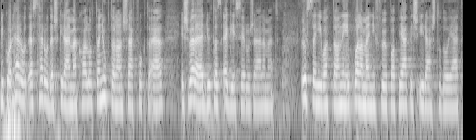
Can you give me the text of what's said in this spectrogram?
Mikor Herod, ezt Herodes király meghallotta, nyugtalanság fogta el, és vele együtt az egész Jeruzsálemet. Összehívatta a nép valamennyi főpapját és írástudóját,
